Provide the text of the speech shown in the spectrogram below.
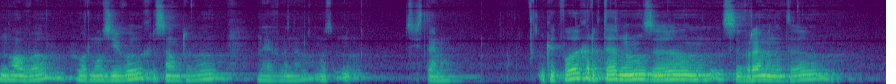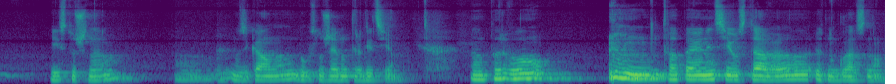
нова хормозива хрисантова невмена система. Какво е характерно за съвременната източна музикална богослужебна традиция? Първо, това пеене си остава едногласно.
